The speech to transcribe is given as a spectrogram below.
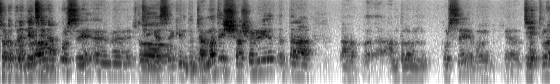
ছোট করে দিচ্ছে না। করছে ঠিক আছে কিন্তু সশরীরে তারা আন্দোলন করছে এবং ছাত্ররা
